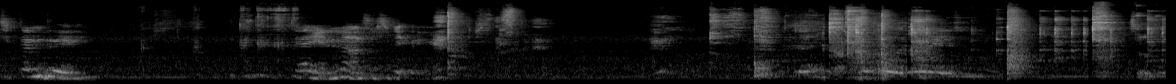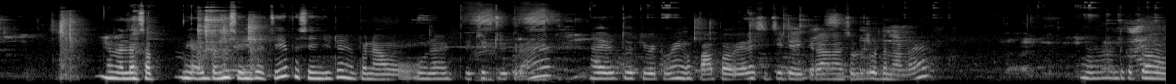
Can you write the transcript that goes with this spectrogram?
சிக்கன் கிரேவி ஏன் என்ன சிரிச்சு கேட்குறீங்க நல்லா சப் ஐட்டமே செஞ்சாச்சு. இப்போ செஞ்சுட்டு இப்போ நான் ஒன்று எடுத்து வச்சுட்ருக்குறேன் நான் எடுத்து வைக்க வைக்கவும் எங்கள் பாப்பா வேறு சிச்சிட்டு வைக்கிறேன் நான் சொல்கிறதுனால அதுக்கப்புறம்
